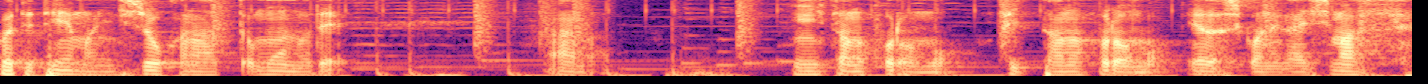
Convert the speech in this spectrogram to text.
うやってテーマにしようかなって思うので、あの、インスタのフォローも、ツイッターのフォローもよろしくお願いします。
